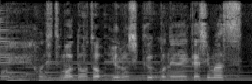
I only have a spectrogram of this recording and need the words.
え本日もどうぞよろしくお願いいたします。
